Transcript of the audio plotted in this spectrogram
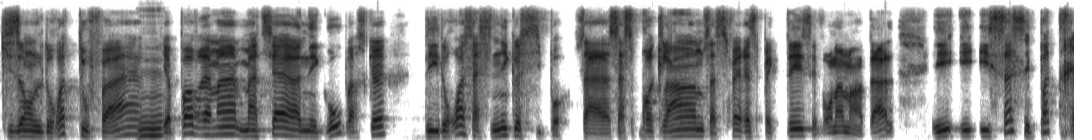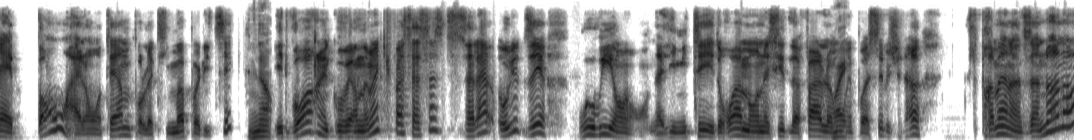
qu'ils ont le droit de tout faire. Il mmh. n'y a pas vraiment matière à négo parce que des droits, ça se négocie pas. Ça, ça se proclame, ça se fait respecter, c'est fondamental. Et, et, et ça, c'est pas très bon à long terme pour le climat politique. Non. Et de voir un gouvernement qui passe à ça, au lieu de dire, oui, oui, on, on, a limité les droits, mais on a essayé de le faire le Ouais. moins possible, etc. Tu te promènes en disant, non, non,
